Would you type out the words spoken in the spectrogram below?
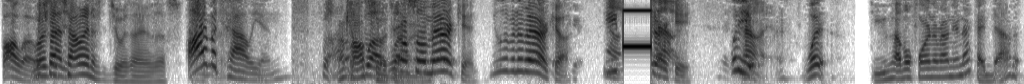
Follow. What does What's that? Italian have to do with any of this? I'm Italian. Well, I'm okay, also well, Italian. You're also American. You live in America. You eat turkey. What do you? What? Do you have a horn around your neck? I doubt it.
